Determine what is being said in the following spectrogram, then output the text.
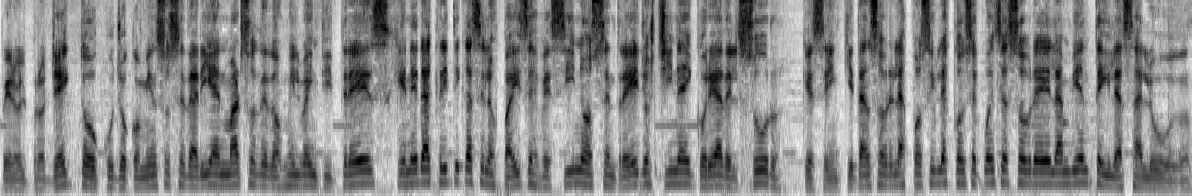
Pero el proyecto, cuyo comienzo se daría en marzo de 2023, genera críticas en los países vecinos, entre ellos China y Corea del Sur, que se inquietan sobre las posibles consecuencias sobre el ambiente y la salud.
